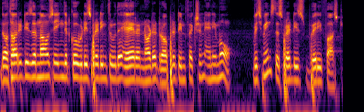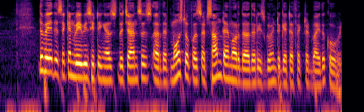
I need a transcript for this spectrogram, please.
The authorities are now saying that COVID is spreading through the air and not a droplet infection anymore, which means the spread is very fast. The way the second wave is hitting us, the chances are that most of us at some time or the other is going to get affected by the COVID.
